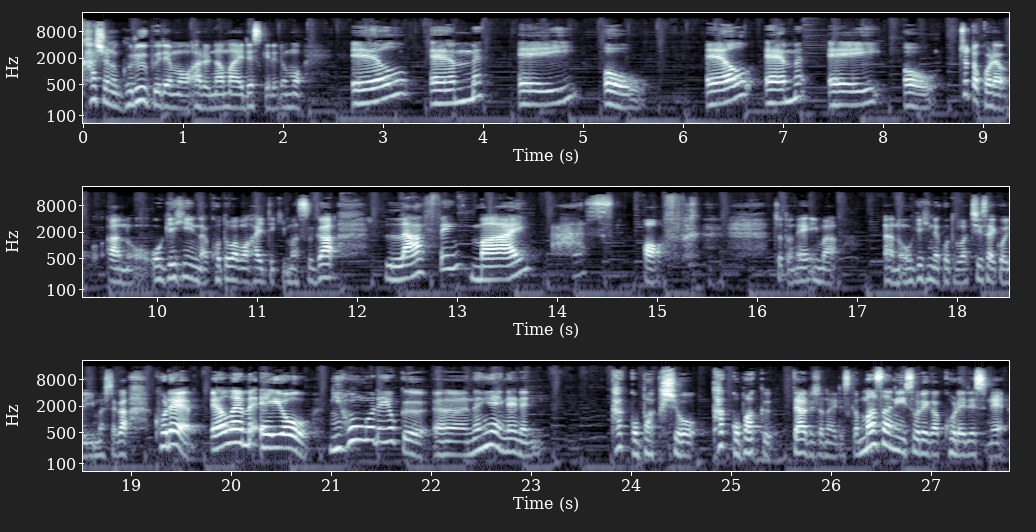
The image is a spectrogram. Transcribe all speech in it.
歌手のグループでもある名前ですけれども、LMAO。LMAO。ちょっとこれ、あの、お下品な言葉も入ってきますが、laughing my ass off。ちょっとね、今、あの、お下品な言葉小さい声で言いましたが、これ、LMAO、日本語でよく、何々何々、かっこ爆笑、かっこ爆ってあるじゃないですか。まさにそれがこれですね。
